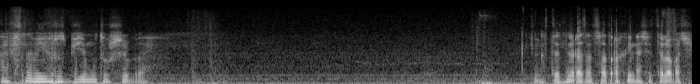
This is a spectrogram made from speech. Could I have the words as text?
Ale przynajmniej rozbiję mu tą szybę. Następnym razem trzeba trochę inaczej celować.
